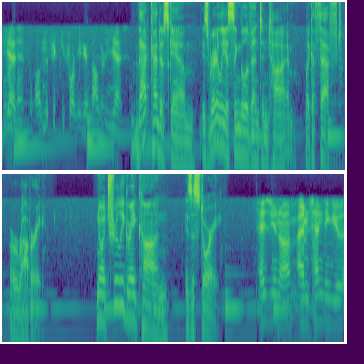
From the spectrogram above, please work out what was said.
full yes, amount of the $54 million. yes. That kind of scam is rarely a single event in time, like a theft or a robbery. No, a truly great con is a story. As you know, I'm sending you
